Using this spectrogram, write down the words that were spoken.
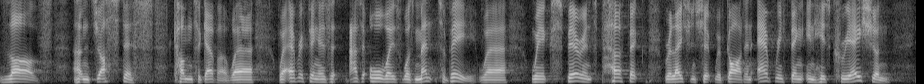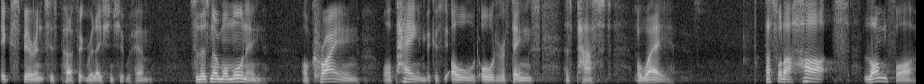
love and justice come together, where, where everything is as it always was meant to be, where we experience perfect relationship with God, and everything in His creation experiences perfect relationship with Him. So there's no more mourning or crying or pain because the old order of things has passed away. That's what our hearts long for.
